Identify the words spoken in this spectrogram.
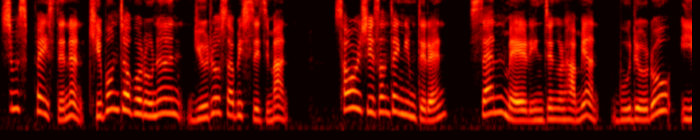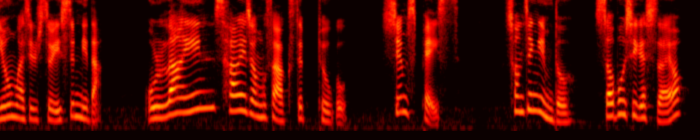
심스페이스는 기본적으로는 유료 서비스지만 서울시 선생님들은 센 메일 인증을 하면 무료로 이용하실 수 있습니다. 온라인 사회정서 학습 도구 심스페이스 선생님도 써보시겠어요?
